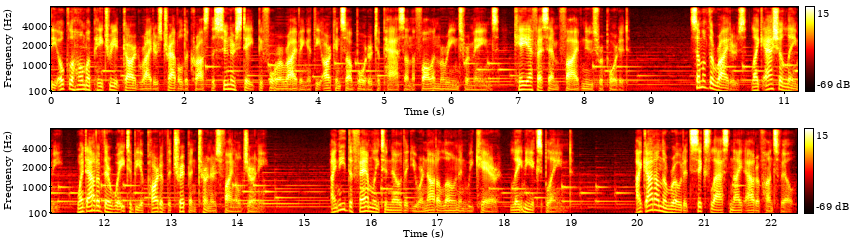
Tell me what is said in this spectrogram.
the Oklahoma Patriot Guard riders traveled across the Sooner State before arriving at the Arkansas border to pass on the fallen Marines' remains, KFSM 5 News reported. Some of the riders, like Asha Lamy, went out of their way to be a part of the trip and Turner's final journey. I need the family to know that you are not alone and we care, Lamy explained. I got on the road at 6 last night out of Huntsville,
